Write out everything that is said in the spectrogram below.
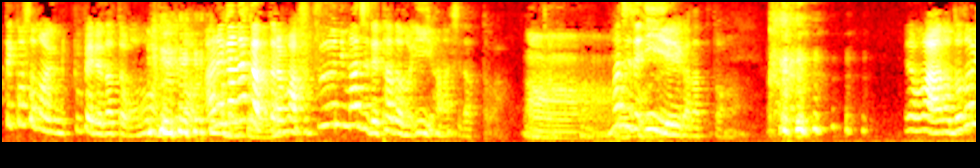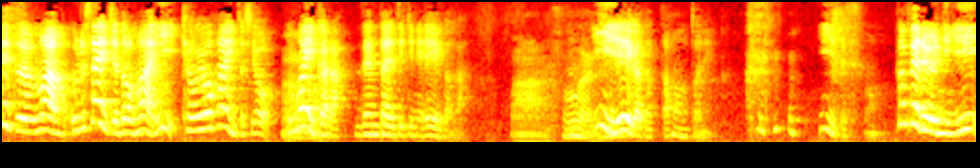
ってこそのプペルだとも思うんだけど あれがなかったらまあ普通にマジでただのいい話だったわ。マジでいい映画だったと思う でもまああのドドイツまあうるさいけどまあいい許容範囲としよう。うん。うまいから全体的に映画が、ああそうだね。いい映画だった本当に。いいですプペルにい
